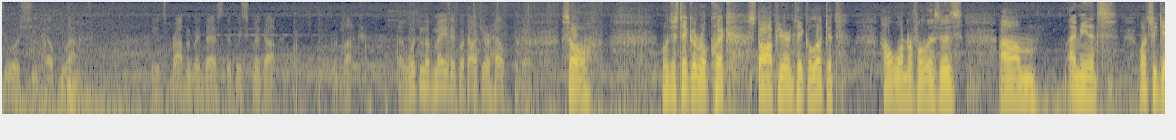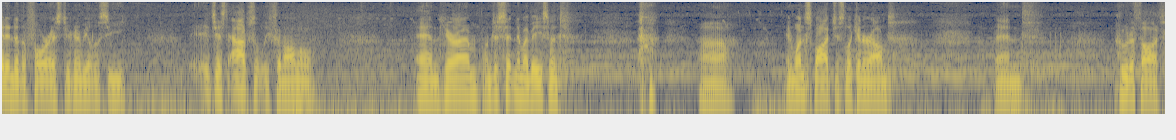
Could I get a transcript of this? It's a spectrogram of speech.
sure she'd help you out. It's probably best if we split up. Good luck. I wouldn't have made it without your help today. So we'll just take a real quick stop here and take a look at how wonderful this is. Um, I mean, it's once we get into the forest, you're going to be able to see. It's just absolutely phenomenal. And here I am. I'm just sitting in my basement, uh, in one spot, just looking around. And who'd have thought?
